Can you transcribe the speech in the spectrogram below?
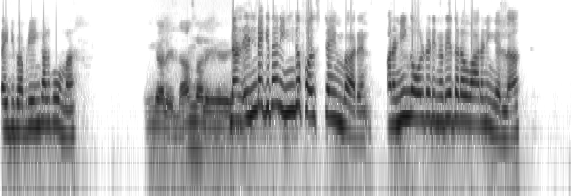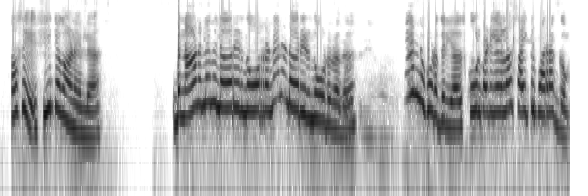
ரைட் இப்போ அப்படியே எங்கால போவோமா? நான் இன்றைக்கு தான் இங்க ஃபர்ஸ்ட் டைம் வரேன். ஆனா நீங்க ஆல்ரெடி நிறைய தடவை வாரனீங்க இல்ல. சோசி ஷீட்டை காணும் இல்ல. இப்ப நான் எல்லாம் இதுல ஏறி இருந்து ஓடுறேன்னா என்ன ஏறி இருந்து ஓடுறது? என்ன கூட தெரியாது. ஸ்கூல் படிக்கலாம் சைக்கிள் பறக்கும்.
